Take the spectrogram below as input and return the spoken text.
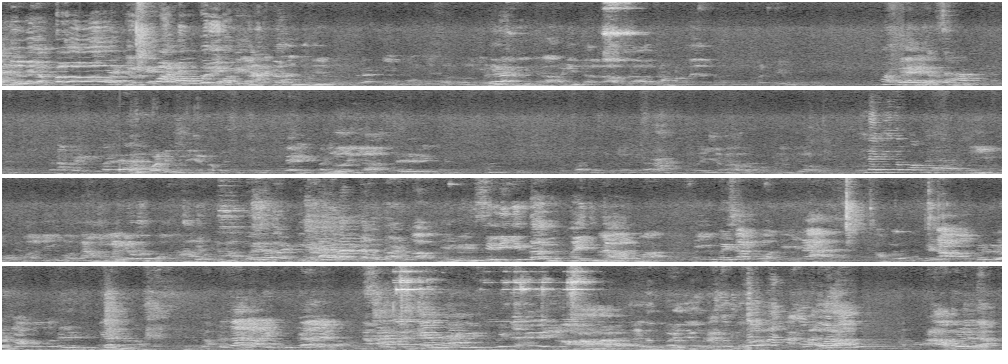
வாழ்வாங்க. எங்களுக்கு செடிக்கு இருந்தா அது தேவை நீங்க போய் சாப்பிடுவாங்க. ஏன்னா அவங்க கூப்பிட்டு நாம வந்துருக்கிறோம். நாம முதல்ல திருப்தியா இருக்கணும். அப்பதான் நாளைக்கு கூட்ட நம்ம மத்தியானம் வீட்டுக்கு போயிட்டாங்க. வெளியில. அவ்வளவுதான்.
